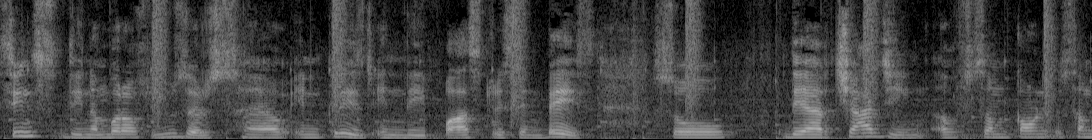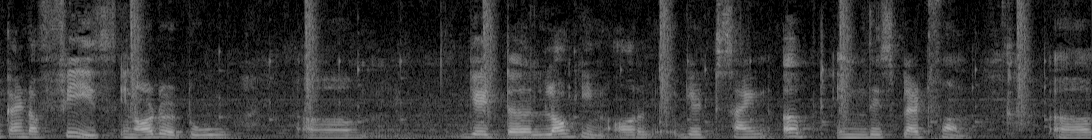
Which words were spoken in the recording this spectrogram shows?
since the number of users have increased in the past recent days so they are charging of some kind some kind of fees in order to um, get uh, login or get signed up in this platform uh,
